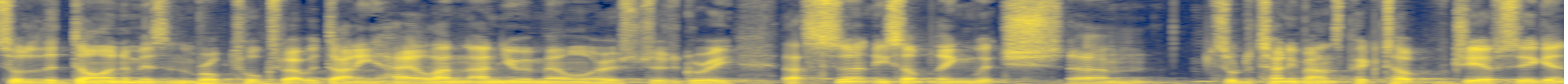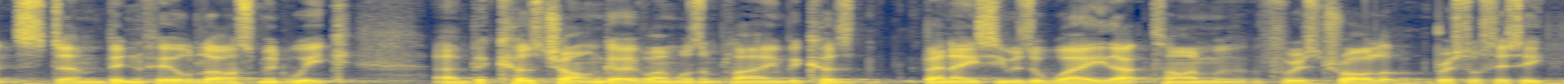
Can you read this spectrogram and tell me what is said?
sort of the dynamism that Rob talks about with Danny Hale and, you and Ewan Melrose to a degree, that's certainly something which um, sort of Tony Vance picked up GFC against um, Binfield last midweek. Um, because Charlton Gauvain wasn't playing, because Ben Acey was away that time for his trial at Bristol City,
